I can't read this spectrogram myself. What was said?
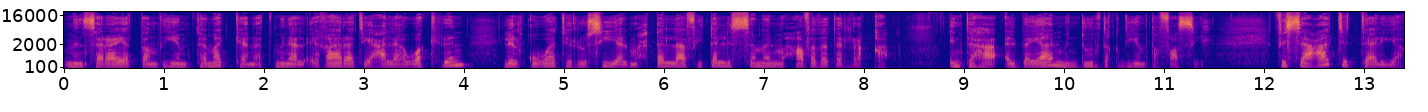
من سرايا التنظيم تمكنت من الإغارة على وكر للقوات الروسية المحتلة في تل السمن محافظة الرقة. انتهى البيان من دون تقديم تفاصيل. في الساعات التالية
